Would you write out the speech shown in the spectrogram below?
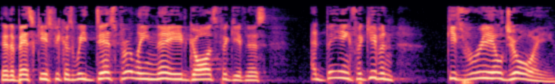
They're the best gifts because we desperately need God's forgiveness and being forgiven gives real joy.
